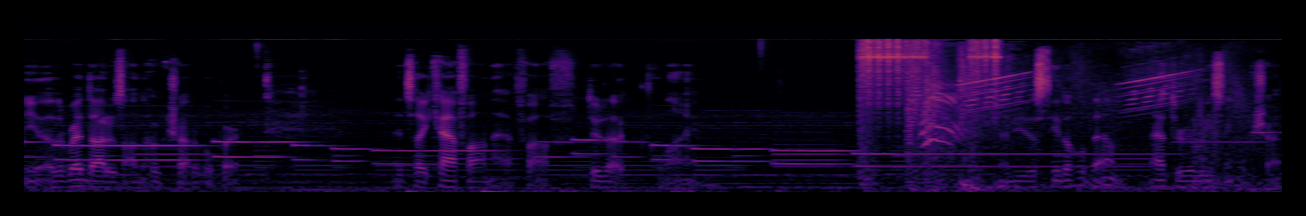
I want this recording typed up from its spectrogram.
you know, the red dot is on the hookshotable part. It's like half on, half off through that line. And you just need to hold down after releasing hookshot.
